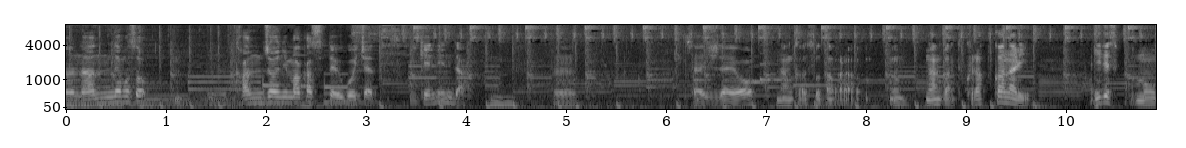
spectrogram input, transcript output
うん、何でもそう、うん。感情に任せて動いちゃいけねえんだ。うん大事だよ。なんかそうだからうん。なんかクラッカーなりいいです。もう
